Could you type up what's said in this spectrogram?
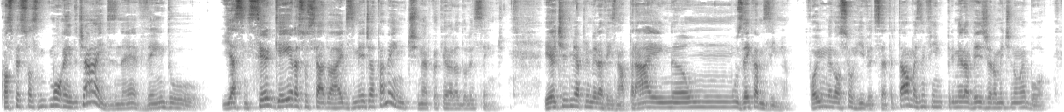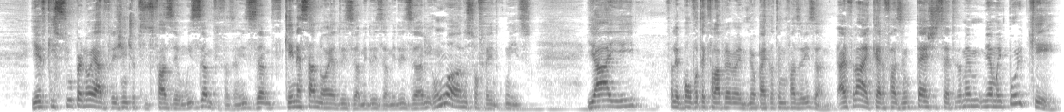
com as pessoas morrendo de AIDS, né? Vendo. E assim, ser gay era associado a AIDS imediatamente, na época que eu era adolescente. E aí eu tive minha primeira vez na praia e não usei camisinha. Foi um negócio horrível, etc e tal, mas enfim, primeira vez geralmente não é boa. E aí eu fiquei super noiado. Falei, gente, eu preciso fazer um exame, fazer um exame. Fiquei nessa noia do exame, do exame, do exame. Um ano sofrendo com isso. E aí, falei, bom, vou ter que falar pra meu pai que eu tenho que fazer o exame. Aí eu falei, ah, quero fazer um teste, etc. Minha- mãe, por quê?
